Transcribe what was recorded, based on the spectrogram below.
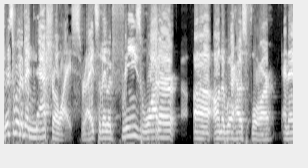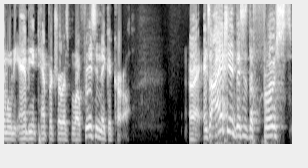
this would have been natural ice, right? So they would freeze water uh, on the warehouse floor, and then when the ambient temperature was below freezing, they could curl. All right, and so I actually think this is the first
